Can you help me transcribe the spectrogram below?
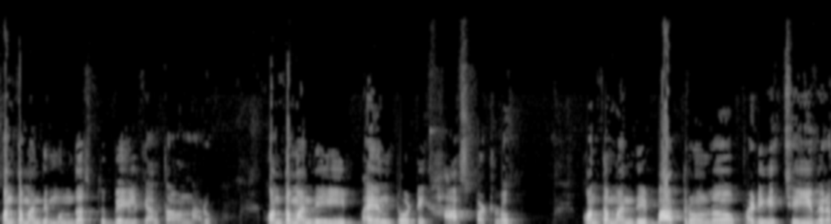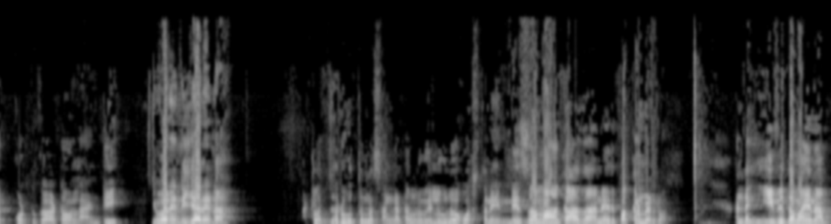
కొంతమంది ముందస్తు బెయిల్కి వెళ్తా ఉన్నారు. కొంతమంది ఈ భయంతో హాస్పిటల్ కొంతమంది బాత్రూంలో పడి చెయ్యి విరక్కొట్టుకోవటం లాంటి ఇవన్నీ నిజాలేనా? అట్లా జరుగుతున్న సంఘటనలు వెలుగులోకి వస్తున్నాయి. నిజమా కాదా అనేది పక్కన పెడదాం. అంటే ఈ విధమైన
